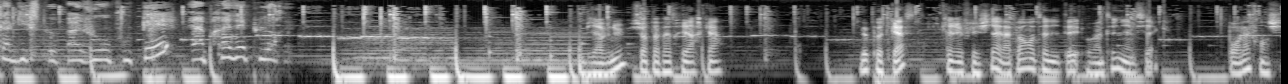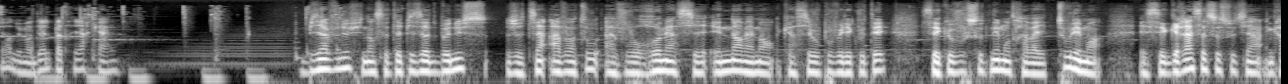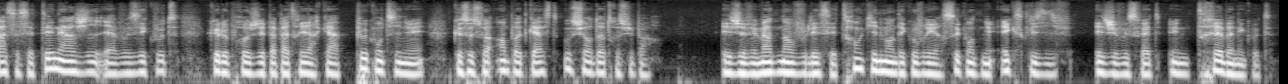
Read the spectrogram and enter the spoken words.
Dit que je peux pas jouer aux poupées et après j'ai pleuré. Bienvenue sur Papatriarcat, le podcast qui réfléchit à la parentalité au XXIe siècle pour l'affranchir du modèle patriarcal. Bienvenue dans cet épisode bonus. Je tiens avant tout à vous remercier énormément car si vous pouvez l'écouter, c'est que vous soutenez mon travail tous les mois et c'est grâce à ce soutien, grâce à cette énergie et à vos écoutes que le projet Papatriarcat peut continuer, que ce soit en podcast ou sur d'autres supports. Et je vais maintenant vous laisser tranquillement découvrir ce contenu exclusif et je vous souhaite une très bonne écoute.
